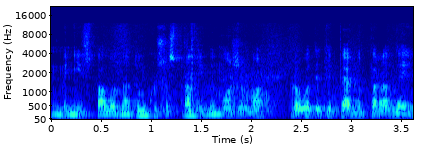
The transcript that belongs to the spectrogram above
мені спало на думку, що справді ми можемо проводити певну паралель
